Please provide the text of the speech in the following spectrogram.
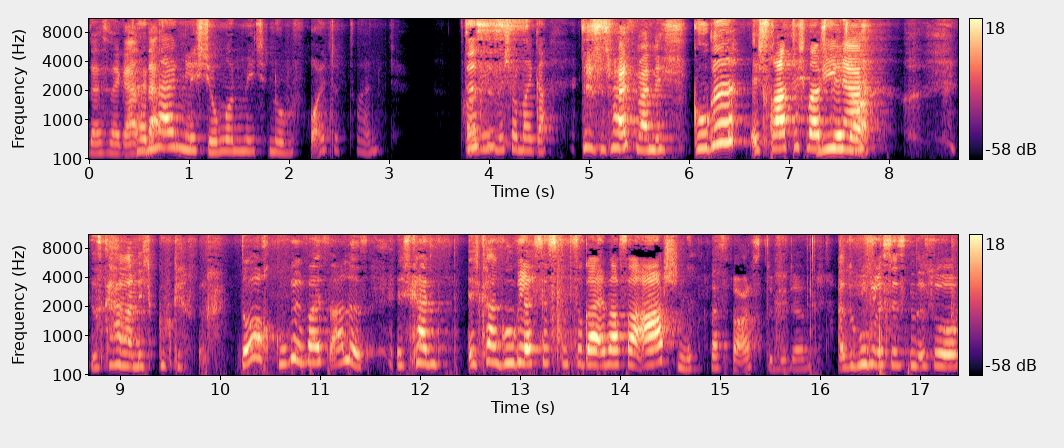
das wär gar Können da, eigentlich Junge und Mädchen nur befreundet sein? Das Frag ist- mich schon mal gar. Das weiß man nicht. Google, ich frag dich mal Lina, später. das kann man nicht googeln. Doch, Google weiß alles. Ich kann, ich kann Google Assistant sogar immer verarschen. Was verarschst du dir denn? Also Google Assistant ist so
